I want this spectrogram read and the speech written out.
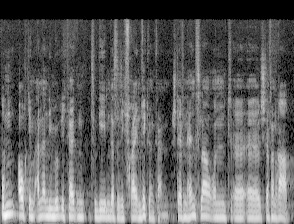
um auch dem anderen die Möglichkeiten zu geben, dass er sich frei entwickeln kann. Steffen Hensler und äh, äh, Stefan Raab.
